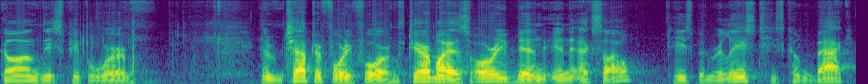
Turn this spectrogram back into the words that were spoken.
gone these people were. In chapter 44, Jeremiah has already been in exile. He's been released, he's come back.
